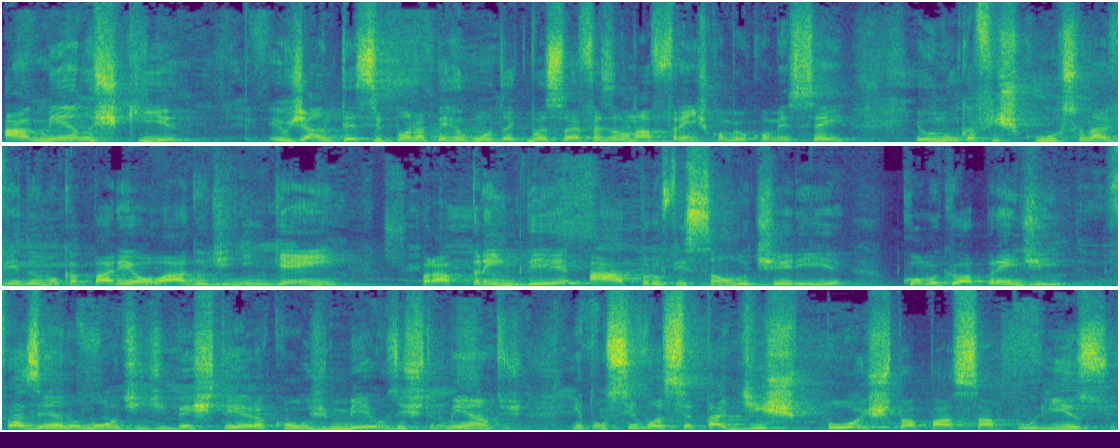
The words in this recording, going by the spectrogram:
a menos que eu já antecipando a pergunta que você vai fazer lá na frente, como eu comecei, eu nunca fiz curso na vida, eu nunca parei ao lado de ninguém para aprender a profissão luthieria. Como que eu aprendi? Fazendo um monte de besteira com os meus instrumentos. Então, se você está disposto a passar por isso,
